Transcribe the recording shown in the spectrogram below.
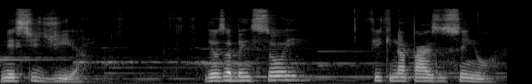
neste dia. Deus abençoe, fique na paz do Senhor.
